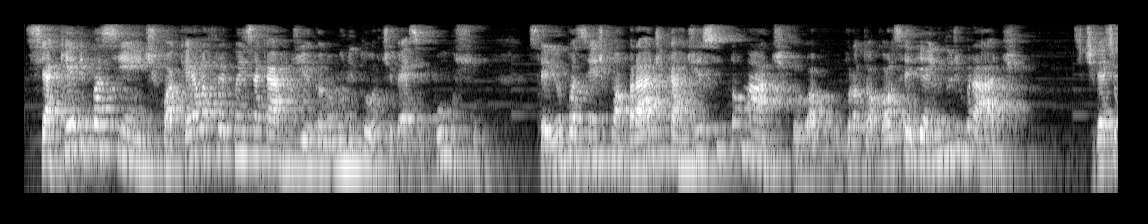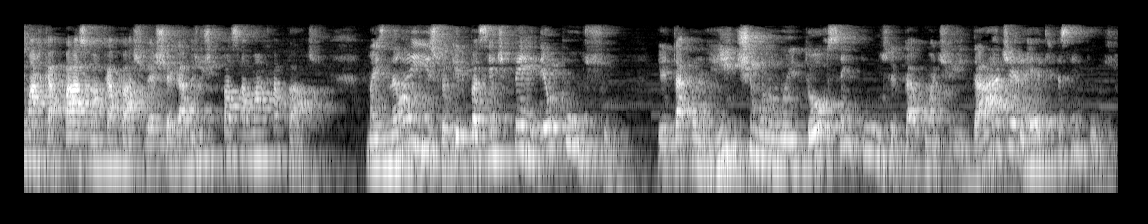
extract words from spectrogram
Se aquele paciente com aquela frequência cardíaca no monitor tivesse pulso, seria um paciente com uma bradicardia sintomática. O protocolo seria indo de brad. Se tivesse um marcapasso, o marcapasso tivesse chegado, a gente ia passar o marcapasso. Mas não é isso, aquele paciente perdeu o pulso. Ele está com ritmo no monitor sem pulso, ele está com atividade elétrica sem pulso.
